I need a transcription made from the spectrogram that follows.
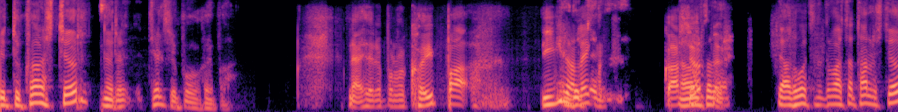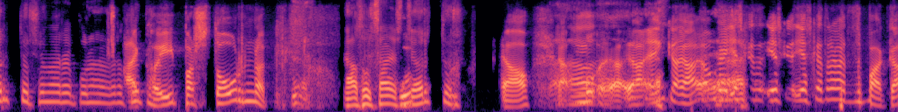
getur hvað stjörnur Chelsea búið að kaupa? nei þeir eru búin að kaupa dýra Einhvern- leikmenn hvaða Já, stjörnur? Já, þú, þú varst að tala um stjörnur sem var búin að vera að kaupa. kaupa stórnöfn Já, þú sagði stjörnur. Já, já, mú, já, já, enga, já, já, ég skal, ég skal, ég skal draga þetta tilbaka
